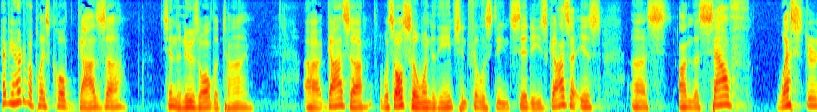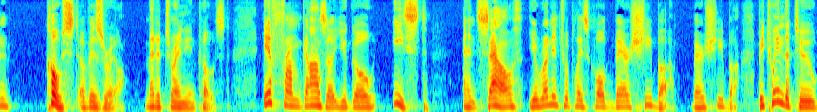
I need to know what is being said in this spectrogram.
have you heard of a place called Gaza? It's in the news all the time. Uh, Gaza was also one of the ancient Philistine cities. Gaza is uh, on the southwestern coast of Israel, Mediterranean coast. If from Gaza you go east and south, you run into a place called Beersheba. Beersheba. Between the two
